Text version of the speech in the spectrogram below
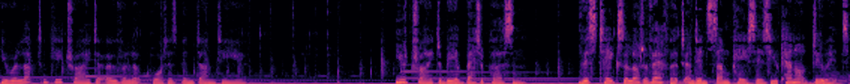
You reluctantly try to overlook what has been done to you. You try to be a better person. This takes a lot of effort and in some cases you cannot do it.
